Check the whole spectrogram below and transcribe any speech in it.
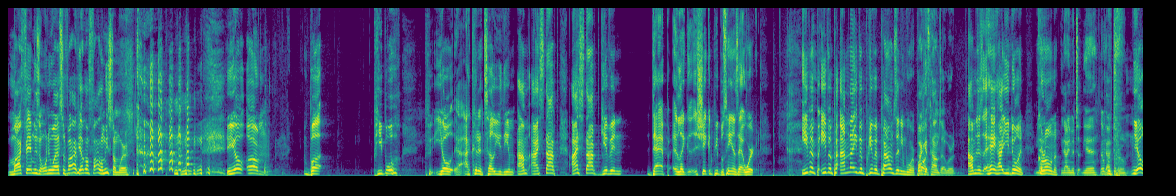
my family's the only one that survived. Y'all gonna follow me somewhere? Yo, um, but people, yo, I couldn't tell you the. I'm. I stopped. I stopped giving dap like shaking people's hands at work. Even even I'm not even giving pounds anymore. I get pounds at work. I'm just hey, how you doing? Yeah. Corona. You're not even. T- yeah, got true. Yo,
